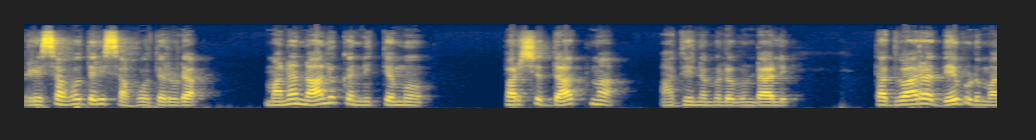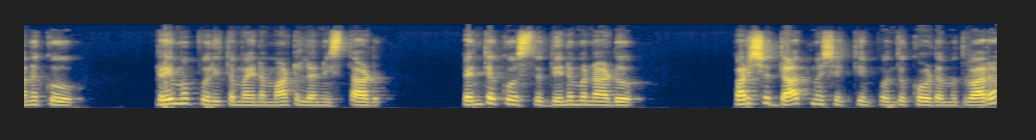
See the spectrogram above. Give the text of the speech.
ప్రియ సహోదరి సహోదరుడా మన నాలుక నిత్యము పరిశుద్ధాత్మ అధీనములో ఉండాలి. తద్వారా దేవుడు మనకు ప్రేమపూరితమైన మాటలను ఇస్తాడు. పెంతకోస్తు దినమునాడు పరిశుద్ధాత్మ శక్తిని పొందుకోవడం ద్వారా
